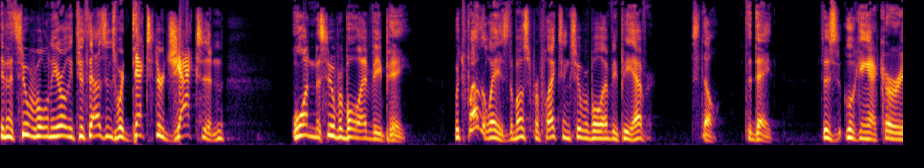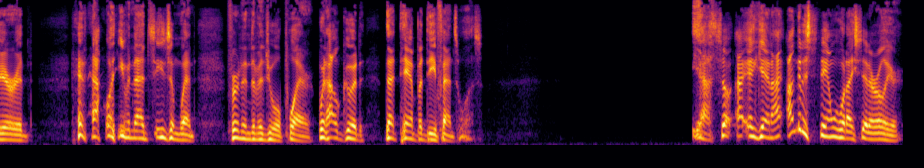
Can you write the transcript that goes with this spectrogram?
in a Super Bowl in the early 2000s where Dexter Jackson won the Super Bowl MVP, which by the way is the most perplexing Super Bowl MVP ever still to date. Just looking at career and and how even that season went for an individual player with how good that Tampa defense was. Yeah. So again, I, I'm going to stand with what I said earlier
